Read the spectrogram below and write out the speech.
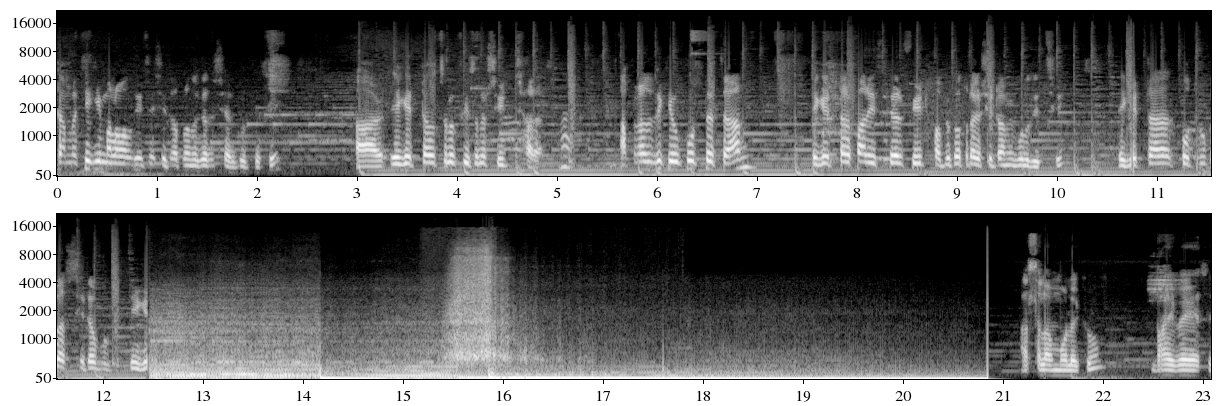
গেটটা আমরা কি কি মালামাল দিয়েছি, সেটা আপনাদের কাছে শেয়ার করতেছি। আর এই গেটটা হচ্ছিল পিছনের সিট ছাড়া হ্যাঁ? আপনারা যদি কেউ করতে চান, এই গেটটার পার স্কোয়ার ফিট হবে কত টাকা সেটা আমি বলে দিচ্ছি। এই গেটটা কতটুকু আছে বলতেছি এই গেট আসসালামু আলাইকুম। ভাই ভাই আছে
